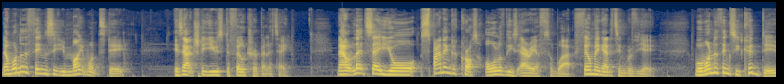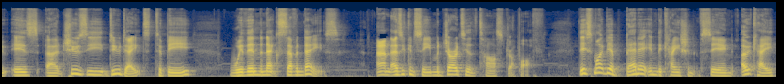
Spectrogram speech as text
Now, one of the things that you might want to do is actually use the filter ability. Now, let's say you're spanning across all of these areas of work, filming, editing, review. Well, one of the things you could do is uh, choose the due date to be within the next seven days. And as you can see, majority of the tasks drop off. This might be a better indication of seeing, okay,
